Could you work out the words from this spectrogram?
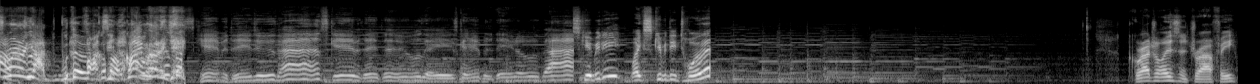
swear to God, Will, Foxy. come I'm gonna let's get. Skibbity do that, skibbity do this, skibbity do that. Skibbity? Like skibidi toilet? Congratulations, Draffy.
